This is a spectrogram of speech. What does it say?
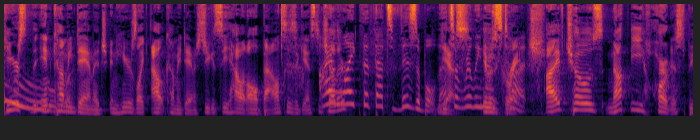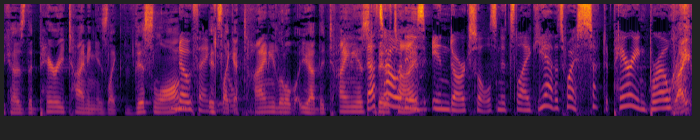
Here's the incoming damage, and here's like outcoming damage. So you can see how it all balances against each I other. I like that. That's visible. That's Yes, a really it was great. touch. I've chose not the hardest because the parry timing is like this long. No, thank It's you. like a tiny little. You have the tiniest. That's bit how of time. it is in Dark Souls, and it's like, yeah, that's why I sucked at parrying, bro. right?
